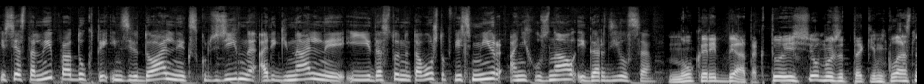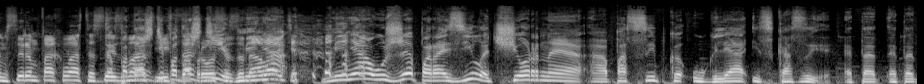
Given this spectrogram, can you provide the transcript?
и все остальные продукты индивидуальные, эксклюзивные, оригинальные и достойны того, чтобы весь мир о них узнал и гордился. Ну-ка, ребята, кто еще может таким классным сыром похвастаться Да из вас? подожди, Есть подожди. вопросы, Меня, задавайте. меня уже поразила черная а, посыпка угля из козы. Это, это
